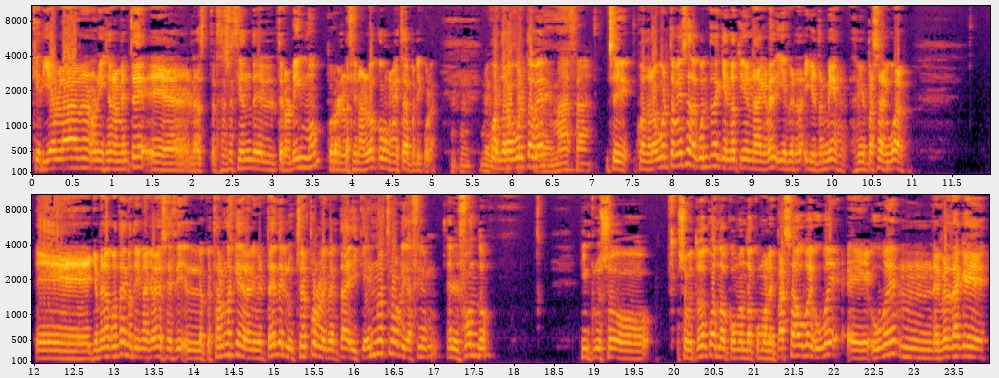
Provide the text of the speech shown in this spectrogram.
quería hablar originalmente eh, en la tercera sección del terrorismo por relacionarlo con esta película. Ujú. Mira, Cuando la he vuelto a ver- de masa, Sí, cuando lo ha vuelto a ver se da cuenta de que no tiene nada que ver, y es verdad, y yo también, a mí me pasa igual. Eh, yo me doy cuenta de que no tiene nada que ver, es decir, lo que está hablando aquí de la libertad es de luchar por la libertad, y que es nuestra obligación, en el fondo, incluso, sobre todo cuando, cuando como le pasa a V, V, eh, V mm, es verdad que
